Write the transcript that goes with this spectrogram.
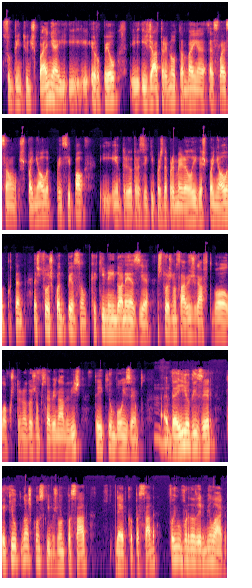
sub-21 de Espanha e, e europeu, e, e, já treinou também a, a seleção espanhola principal e entre outras equipas da Primeira Liga Espanhola. Portanto, as pessoas quando pensam que aqui na Indonésia as pessoas não sabem jogar futebol ou que os treinadores não percebem nada disto, tem aqui um bom exemplo. Uhum. Daí eu dizer que aquilo que nós conseguimos no ano passado, da época passada, foi um verdadeiro milagre,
